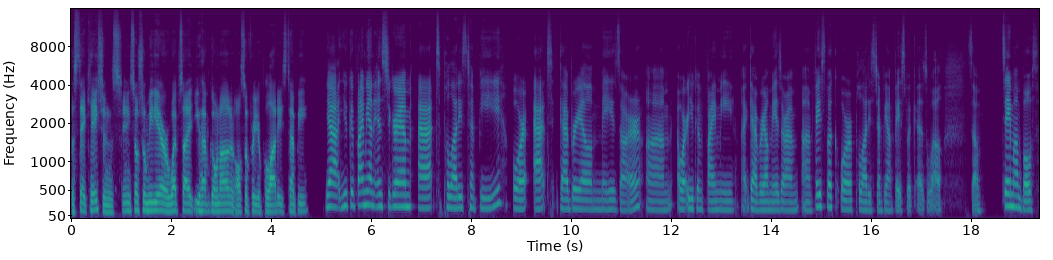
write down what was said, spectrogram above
the staycations? Any social media or website you have going on, and also for your Pilates Tempe? Yeah, you can find me on Instagram at Pilates Tempe or at Gabrielle Mazar. Um, or you can find me at Gabrielle Mazar on, on Facebook or Pilates Tempe on Facebook as well. So same on both.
